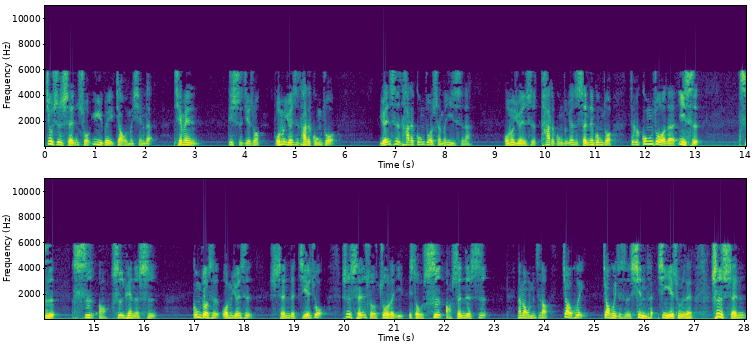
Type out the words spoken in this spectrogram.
就是神所预备叫我们行的。前面第十节说，我们原是他的工作，原是他的工作什么意思呢？我们原是他的工作，原是神的工作。这个工作的意思是诗哦，诗篇的诗。工作是我们原是神的杰作，是神所做的一一首诗哦，神的诗。那么我们知道，教会教会就是信的信耶稣的人，是神。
